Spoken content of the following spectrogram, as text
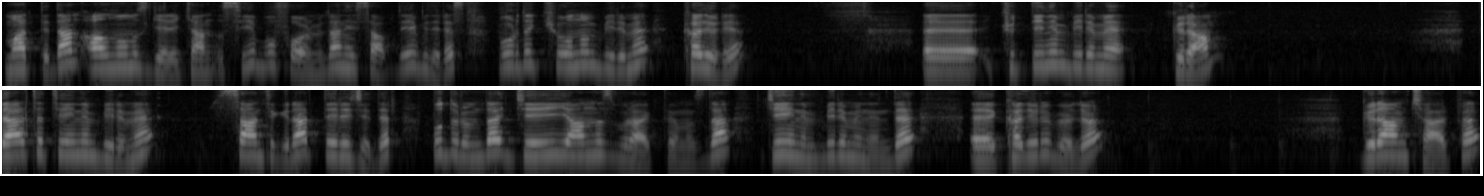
maddeden almamız gereken ısıyı bu formülden hesaplayabiliriz. Burada Q'nun birimi kalori, e, kütlenin birimi gram, delta T'nin birimi santigrat derecedir. Bu durumda C'yi yalnız bıraktığımızda C'nin biriminin de e, kalori bölü gram çarpı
